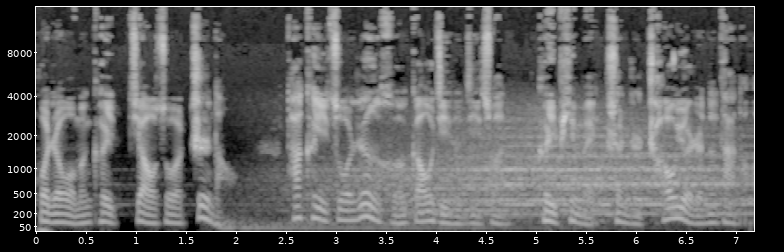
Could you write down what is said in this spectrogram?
或者我们可以叫做智脑，它可以做任何高级的计算，可以媲美甚至超越人的大脑。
